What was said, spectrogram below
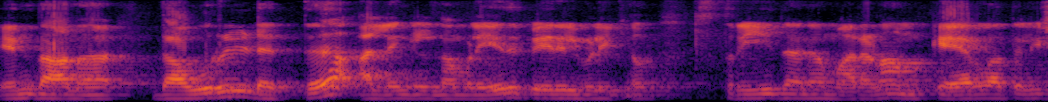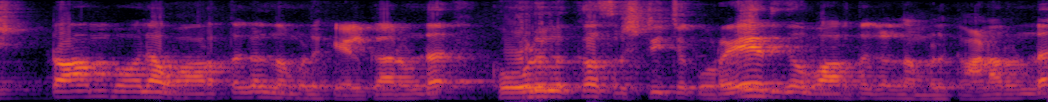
എന്താണ്? ദൗറി ഡെത്ത് അല്ലെങ്കിൽ നമ്മൾ ഏത് പേരിൽ വിളിക്കും? സ്ത്രീധന മരണം. കേരളത്തിൽ ഇഷ്ടം പോലെ വാർത്തകൾ നമ്മൾ കേൾക്കാറുണ്ട്. കോളിളക്കം സൃഷ്ടിച്ച കുറേയധികം വാർത്തകൾ നമ്മൾ കാണാറുണ്ട്.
